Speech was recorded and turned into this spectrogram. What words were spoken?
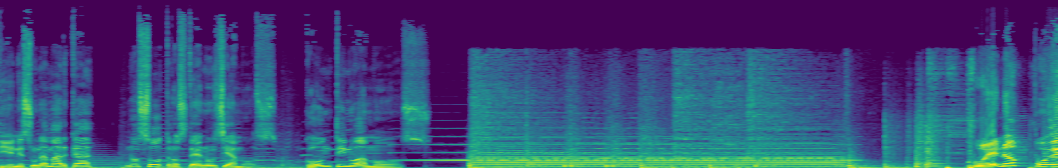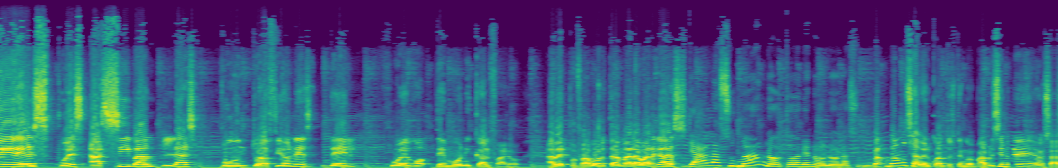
¿Tienes una marca? Nosotros te anunciamos. Continuamos. Bueno, pues, pues así van las puntuaciones del juego de Mónica Alfaro. A ver, por favor, Tamara Vargas. ¿Ya la suma? No, todavía no, no, la suma. Va- vamos a ver cuántos tengo. A ver si me. O sea,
